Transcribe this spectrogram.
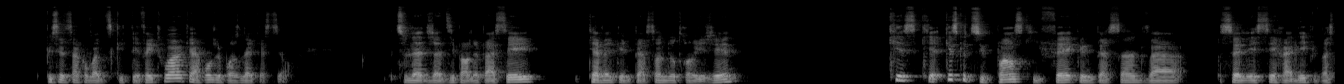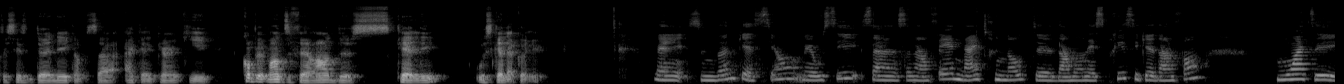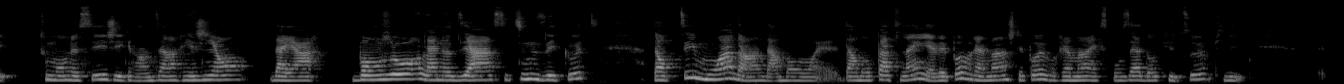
Puis c'est de ça qu'on va discuter. Fait toi, Caro, je pose la question. Tu l'as déjà dit par le passé, qu'avec une personne d'autre origine, qu'est-ce que, tu penses qui fait qu'une personne va se laisser aller puis va se laisser se donner comme ça à quelqu'un qui est complètement différent de ce qu'elle est ou ce qu'elle a connu? Bien, c'est une bonne question, mais aussi, ça, ça en fait naître une autre euh, dans mon esprit, c'est que dans le fond, moi, tu sais, tout le monde le sait, j'ai grandi en région. D'ailleurs, bonjour la Nodière, si tu nous écoutes. Donc, tu sais, moi, dans, mon, euh, dans mon patelin, il n'y avait pas vraiment, je n'étais pas vraiment exposée à d'autres cultures. Puis,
